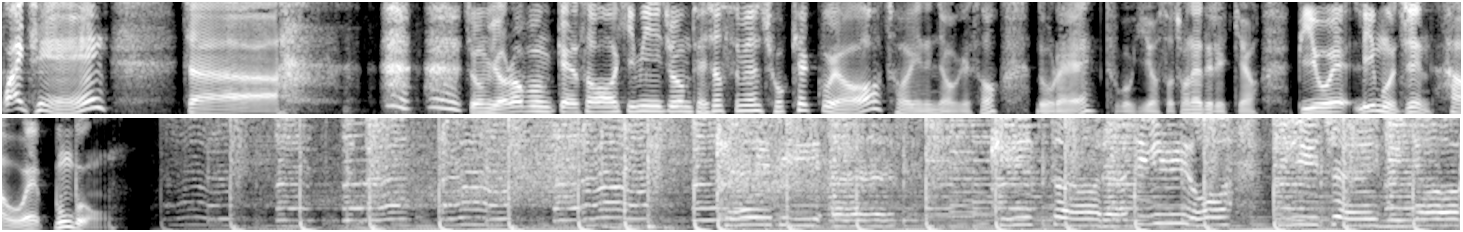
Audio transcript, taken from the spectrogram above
파이팅! 자, 좀 여러분께서 힘이 좀 되셨으면 좋겠고요. 저희는 여기서 노래 두 곡 이어서 전해드릴게요. 비오의 리무진, 하온의 붕붕. KBS 키스 더 라디오 DJ 민혁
